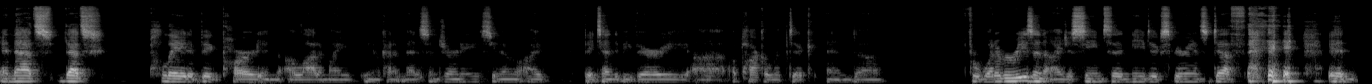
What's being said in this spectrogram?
and that's that's played a big part in a lot of my, you know, kind of medicine journeys. You know, I they tend to be very uh, apocalyptic and uh, for whatever reason i just seem to need to experience death in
